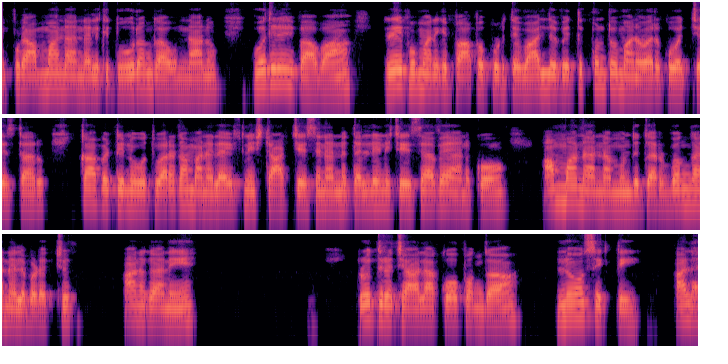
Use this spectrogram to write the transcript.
ఇప్పుడు అమ్మా నాన్నలకి దూరంగా ఉన్నాను. వదిలే బావా రేపు మనకి పాప పుడితే వాళ్ళే వెతుక్కుంటూ మన వరకు వచ్చేస్తారు. కాబట్టి నువ్వు త్వరగా మన లైఫ్ని స్టార్ట్ చేసి నన్ను తల్లిని చేసావే అనుకో. అమ్మా నాన్న ముందు గర్వంగా నిలబడొచ్చు. అనగానే రుద్ర చాలా కోపంగా నో శక్తి అలా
